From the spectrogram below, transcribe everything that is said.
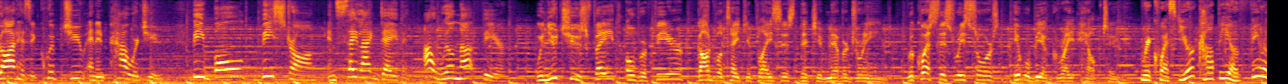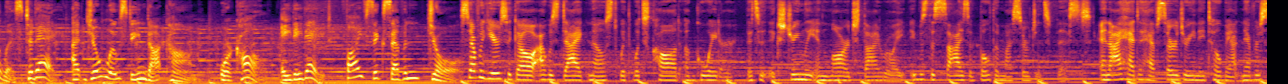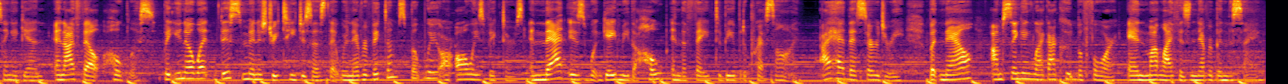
God has equipped you and empowered you. Be bold, be strong, and say like David, I will not fear. When you choose faith over fear, God will take you places that you've never dreamed. Request this resource, it will be a great help to you. Request your copy of Fearless today at joelosteen.com or call 888 567 Joel. Several years ago, I was diagnosed with what's called a goiter that's an extremely enlarged thyroid. It was the size of both of my surgeon's fists. And I had to have surgery, and they told me I'd never sing again. And I felt hopeless. But you know what? This ministry teaches us that we're never victims, but we are always victors. And that is what gave me the hope and the faith to be able to press on. I had that surgery, but now I'm singing like I could before, and my life has never been the same.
